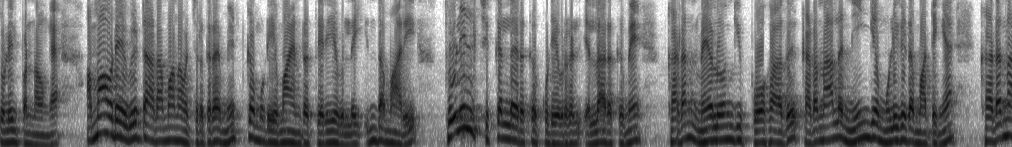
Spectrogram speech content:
தொழில் பண்ணவங்க அம்மாவுடைய வீட்டை அடமானம் வச்சிருக்கிற மீட்க முடியுமா என்று தெரியவில்லை. இந்த மாதிரி தொழில் சிக்கலில் இருக்கக்கூடியவர்கள் எல்லாருக்குமே கடன் மேலோங்கி போகாது. கடனால் நீங்கள் முழுகிட மாட்டீங்க. கடனை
